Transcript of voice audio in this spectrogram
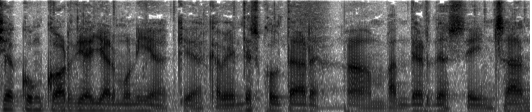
Eixa concòrdia i harmonia que acabem d'escoltar amb Bander de Saint Sun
